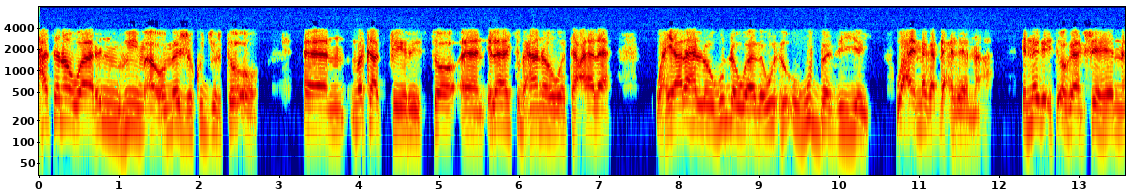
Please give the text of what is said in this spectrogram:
xasano waa arrin muhiim ah oo meesha ku jirto oo markaad fiiristo ilaahay subxaanahu wa tacaala waxyaalaha loogu dhowaado wuxuu ugu badiyey wax innaga dhexdeenna ah. Innaga is-ogaanshaheenna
